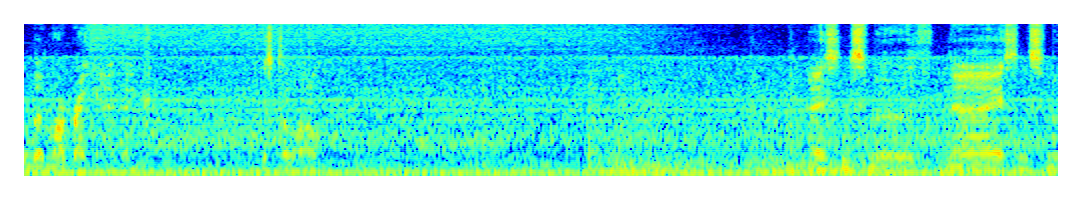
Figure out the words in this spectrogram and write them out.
Little bit more braking, I think. Just a little. Nice and smooth. Nice and smooth.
